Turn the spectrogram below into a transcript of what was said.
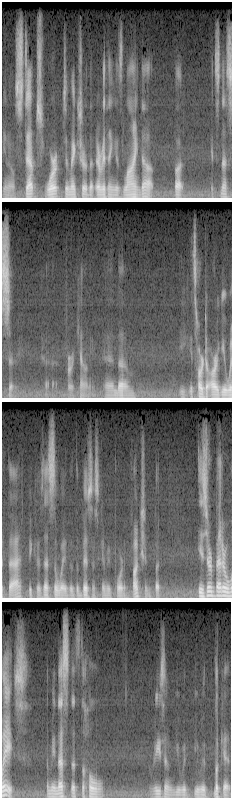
you know, steps, work to make sure that everything is lined up. But it's necessary for accounting, and um, it's hard to argue with that because that's the way that the business can report and function. But is there better ways? I mean, that's that's the whole reason you would you would look at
